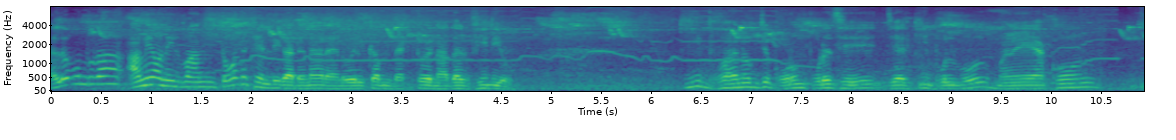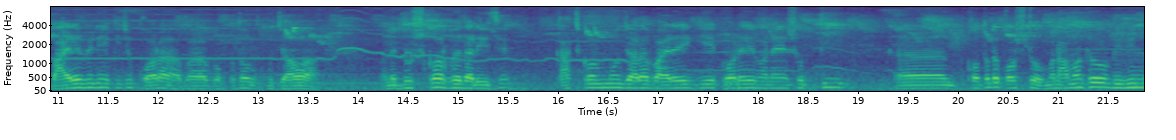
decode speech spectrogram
হ্যালো বন্ধুরা, আমি অনির্বাণ, তোমাদের friendly gardener and welcome back to another video কি ভয়ানক যে গরম পড়েছে, যে আর কি বলব মানে এখন বাইরে বেরিয়ে কিছু করা বা কোথাও যাওয়া মানে দুষ্কর হয়ে দাঁড়িয়েছে। কাজকর্ম যারা বাইরে গিয়ে করে মানে সত্যি কতটা কষ্ট। মানে আমাকেও বিভিন্ন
